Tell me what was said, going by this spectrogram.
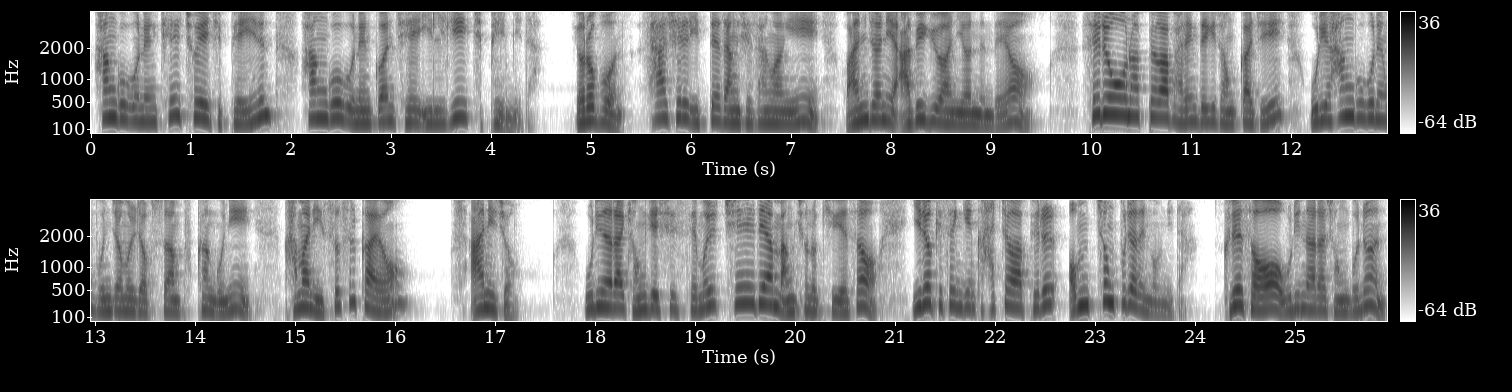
한국은행 최초의 지폐인 한국은행권 제1기 지폐입니다. 여러분, 사실 이때 당시 상황이 완전히 아비규환이었는데요. 새로운 화폐가 발행되기 전까지 우리 한국은행 본점을 접수한 북한군이 가만히 있었을까요? 아니죠. 우리나라 경제 시스템을 최대한 망쳐놓기 위해서 이렇게 생긴 가짜 화폐를 엄청 뿌려댄 겁니다. 그래서 우리나라 정부는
